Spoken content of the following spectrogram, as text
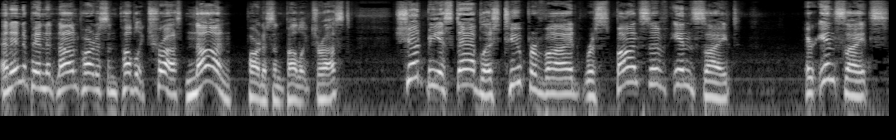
An independent nonpartisan public trust, nonpartisan public trust, should be established to provide responsive insight or insights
